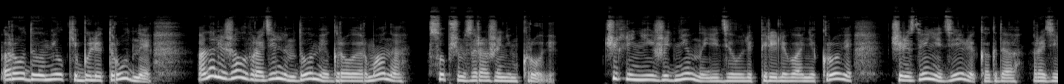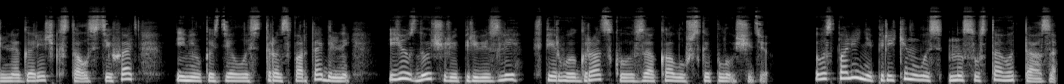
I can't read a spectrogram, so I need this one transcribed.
Роды у Милки были трудные. Она лежала в родильном доме Гроуэрмана с общим заражением крови. Чуть ли не ежедневно ей делали переливание крови. Через две недели, когда родильная горячка стала стихать, и Милка сделалась транспортабельной, ее с дочерью перевезли в Первую Градскую за Калужской площадью. Воспаление перекинулось на суставы таза.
